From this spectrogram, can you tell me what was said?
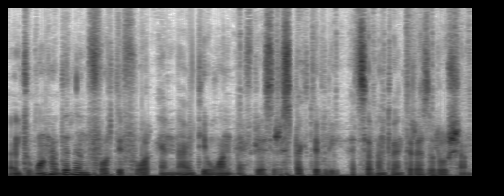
and to 144 and 91 FPS respectively at 720 resolution.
